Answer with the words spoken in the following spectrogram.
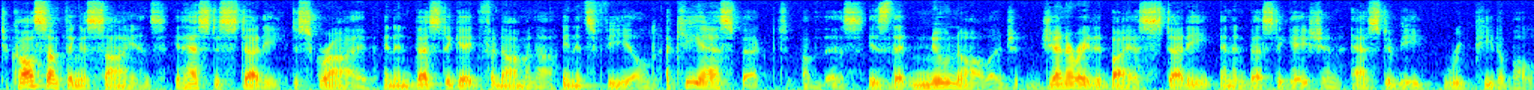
To call something a science, it has to study, describe, and investigate phenomena in its field. A key aspect of this is that new knowledge generated by a study and investigation has to be repeatable.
